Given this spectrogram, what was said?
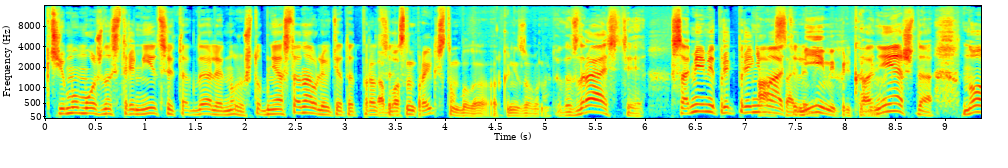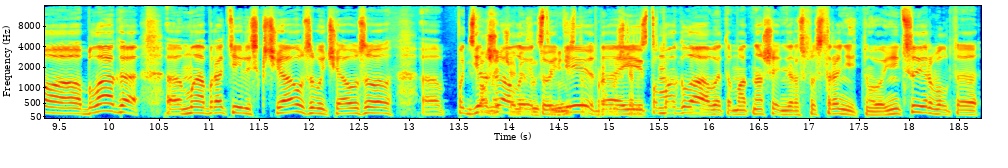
к чему можно стремиться и так далее, ну, чтобы не останавливать этот процесс. Областным правительством было организовано? Так, здрасте самими предпринимателями. А, самими предпринимателями. Конечно. Но благо э, мы обратились к Чаузову, Чаузова э, поддержала эту идею да, и помогла в этом отношении распространить. Но инициировал-то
